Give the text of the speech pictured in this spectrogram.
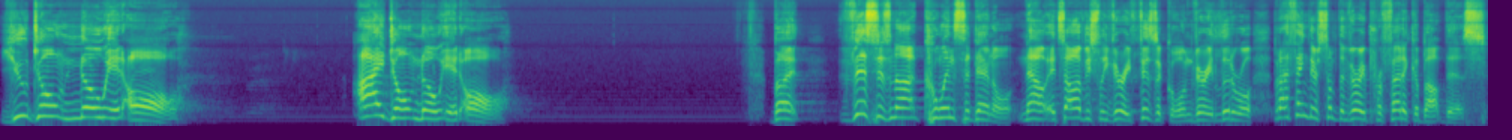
You don't know it all. I don't know it all. But this is not coincidental. Now, it's obviously very physical and very literal, but I think there's something very prophetic about this.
